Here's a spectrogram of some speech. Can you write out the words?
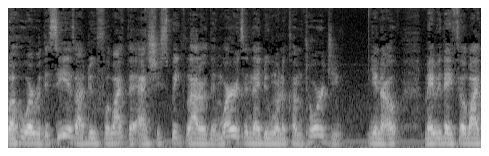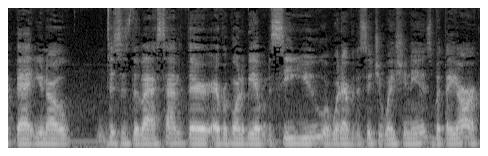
But whoever this is, I do feel like they actually speak louder than words and they do want to come towards you. You know, maybe they feel like that, you know, this is the last time that they're ever going to be able to see you or whatever the situation is. But they are.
